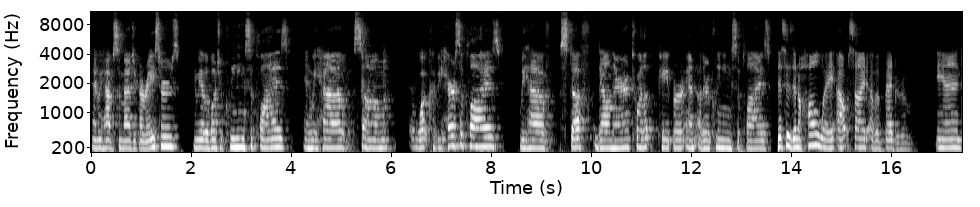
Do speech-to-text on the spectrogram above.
And we have some magic erasers and we have a bunch of cleaning supplies and we have some what could be hair supplies. We have stuff down there, toilet paper and other cleaning supplies. This is in a hallway outside of a bedroom and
